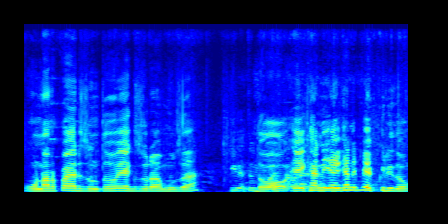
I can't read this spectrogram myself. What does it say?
ওনার পায়ের জন্য এক জোড়া মোজা। তো এইখানে এইখানে পেক করে দাও।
